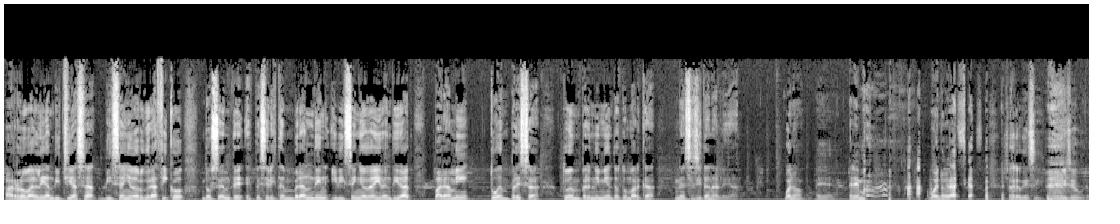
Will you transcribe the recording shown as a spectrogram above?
arroba Lean Dichiasa, diseñador gráfico, docente, especialista en branding y diseño de identidad. Para mí, tu empresa, tu emprendimiento, tu marca necesitan a Lean. Bueno, eh, esperemos. bueno, gracias. Yo creo que sí, estoy seguro.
